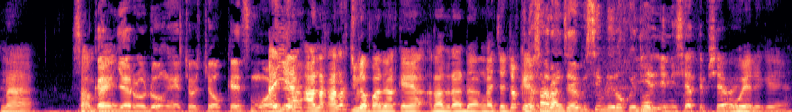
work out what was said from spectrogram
Nah, sampai sampai Jaro dong ya cocok kayak semua Ah, iya, anak-anak juga pada kayak rada-rada nggak cocok ya. itu saran siapa sih beli rokok itu iya inisiatif siapa gue deh kayaknya.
